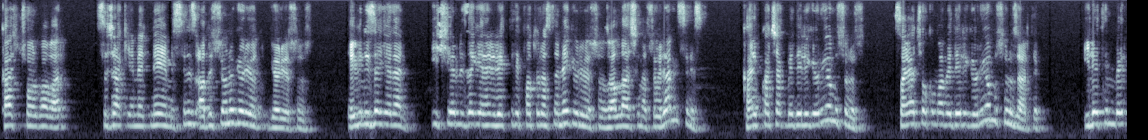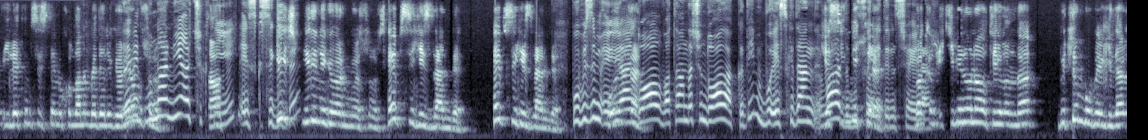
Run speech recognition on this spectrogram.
kaç çorba var, sıcak yemek ne yemişsiniz adisyonu görüyor, görüyorsunuz. Evinize gelen, iş yerinize gelen elektrik faturasında ne görüyorsunuz Allah aşkına söyler misiniz? Kayıp kaçak bedeli görüyor musunuz? Sayaç okuma bedeli görüyor musunuz artık? İletim be- iletim sistemi kullanım bedeli görüyor evet musunuz? bunlar niye açık Daha- değil eskisi gibi? Hiçbirini görmüyorsunuz. Hepsi gizlendi. Hepsi gizlendi. Bu bizim e, yüzden- yani doğal vatandaşın doğal hakkı değil mi? Bu eskiden vardı bu söylediğiniz şeyler. Bakın 2016 yılında bütün bu bilgiler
